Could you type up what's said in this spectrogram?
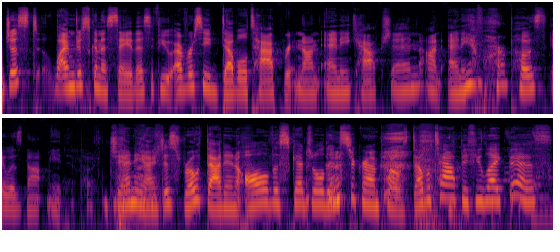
Just I'm just gonna say this. If you ever see double tap written on any caption on any of our posts, it was not me that posted. Jenny, I just wrote that in all the scheduled Instagram posts. Double tap if you like this.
